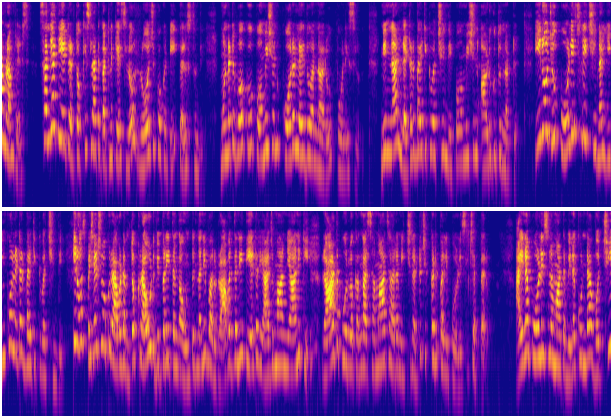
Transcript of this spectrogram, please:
రామ్ రామ్ ఫ్రెండ్స్ సంధ్యా థియేటర్ తొక్కిస్లాట ఘటన కేసులో రోజుకొకటి తెలుస్తుంది. మొన్నటి వరకు పర్మిషన్ కోరలేదు అన్నారు పోలీసులు. నిన్న లెటర్ బయటికి వచ్చింది పర్మిషన్ అడుగుతున్నట్టు. ఈ రోజు పోలీసులు ఇచ్చిన ఇంకో లెటర్ బయటికి వచ్చింది. ఈ రోజు స్పెషల్ షోకు రావడంతో క్రౌడ్ విపరీతంగా ఉంటుందని వారు రావద్దని థియేటర్ యాజమాన్యానికి రాతపూర్వకంగా సమాచారం ఇచ్చినట్టు చిక్కడిపల్లి పోలీసులు చెప్పారు. అయినా పోలీసుల మాట వినకుండా వచ్చి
